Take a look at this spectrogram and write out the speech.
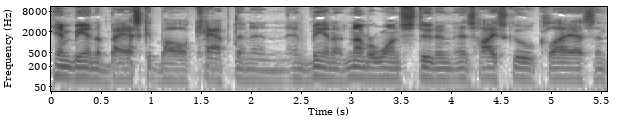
him being the basketball captain and, and being a number one student in his high school class and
